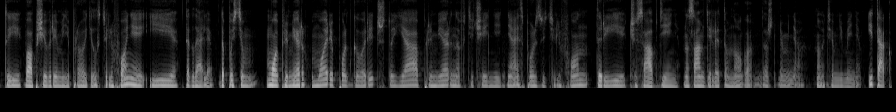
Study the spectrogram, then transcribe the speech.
ты вообще времени проводил в телефоне и так далее. Допустим, мой пример. Мой репорт говорит, что я примерно в течение дня использую телефон 3 часа в день. На самом деле это много даже для меня, но тем не менее. Итак,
